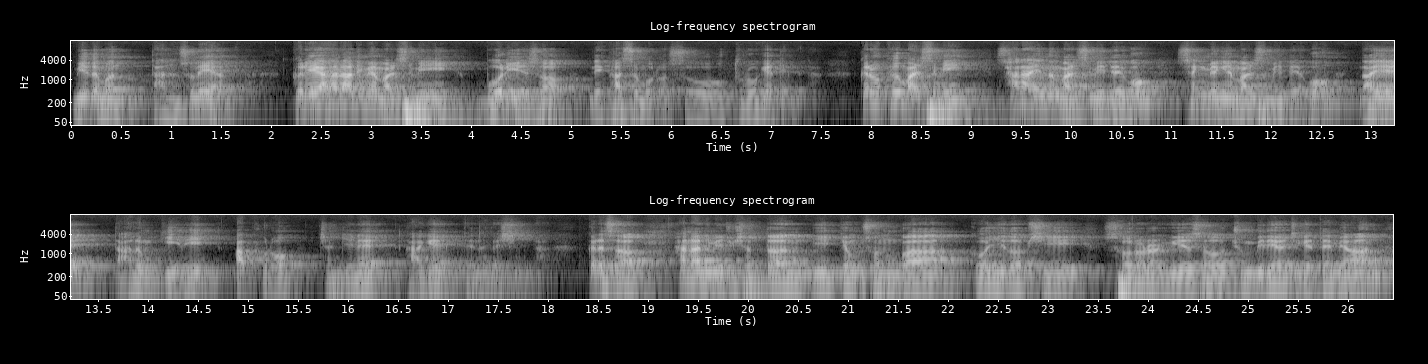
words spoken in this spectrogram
믿음은 단순해야 합니다. 그래야 하나님의 말씀이 머리에서 내 가슴으로 쑥 들어오게 됩니다. 그러면 그 말씀이 살아있는 말씀이 되고 생명의 말씀이 되고 나의 다름길이 앞으로 전진해 가게 되는 것입니다. 그래서 하나님이 주셨던 이 겸손과 거짓 없이 서로를 위해서 준비되어지게 되면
